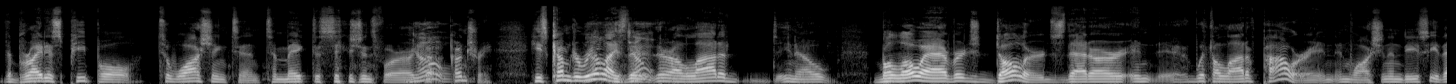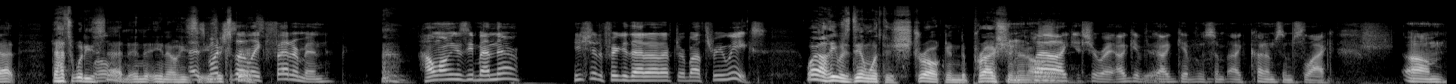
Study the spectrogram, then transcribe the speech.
the brightest people to Washington to make decisions for our No. co- country. He's come to realize they that there are a lot of you know below average dullards that are in with a lot of power in, in Washington D.C. That that's what he Well, said, and you know he's As he's much as I like. Fetterman, how long has he been there? He should have figured that out after about three weeks. Well, he was dealing with his stroke and depression and all Well, that. I guess you're right. I'll give I give him some. I cut him some slack. Um,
